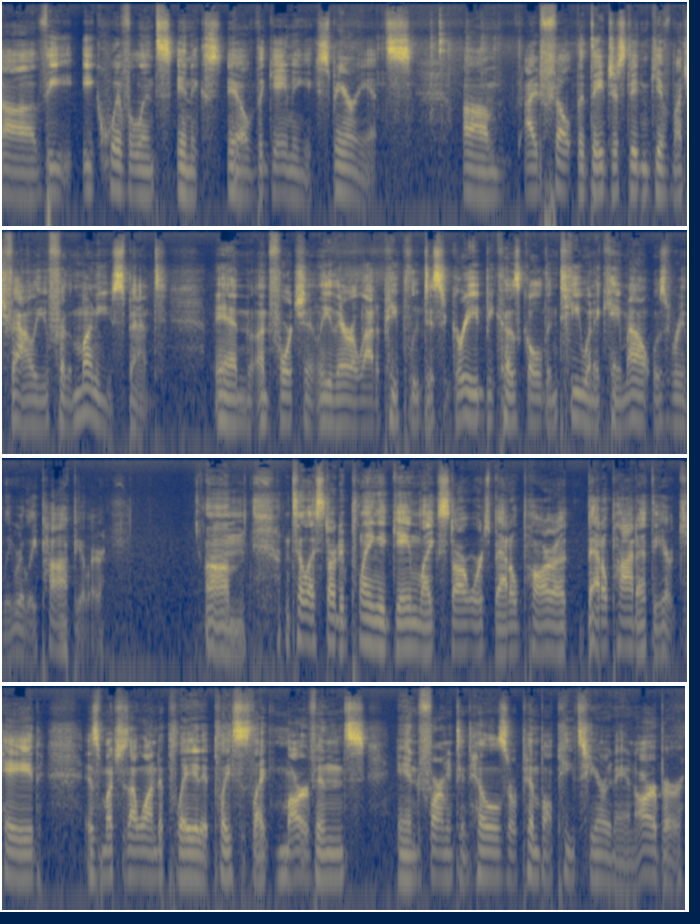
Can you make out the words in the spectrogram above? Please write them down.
uh, the equivalence in ex- you know the gaming experience. Um, I felt that they just didn't give much value for the money you spent. And unfortunately, there are a lot of people who disagreed because Golden Tee, when it came out, was really, really popular. Um, until I started playing a game like Star Wars Battle Pod, Battle Pod at the arcade, as much as I wanted to play it at places like Marvin's in Farmington Hills or Pinball Pete's here in Ann Arbor,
